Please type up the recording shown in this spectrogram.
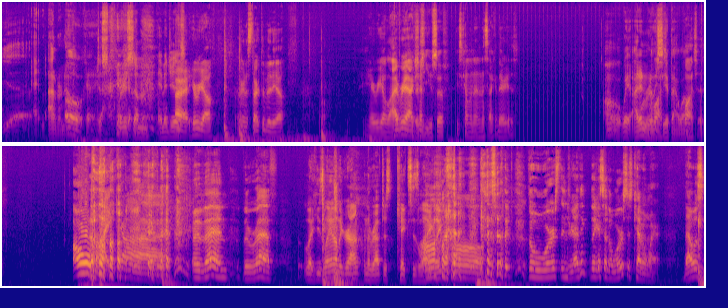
Yeah. I don't know. Oh, okay. Just Here we go. gruesome images. All right, here we go. We're gonna start the video. Here we go. Live reaction. There's Jusuf. He's coming in in a second. There he is. Oh wait, I didn't really Watch- see it that well. Watch it. Oh my god! and then the ref, like he's laying on the ground, and the ref just kicks his leg like Oh. that. it's like the worst injury. I think, like I said, the worst is Kevin Ware. That was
